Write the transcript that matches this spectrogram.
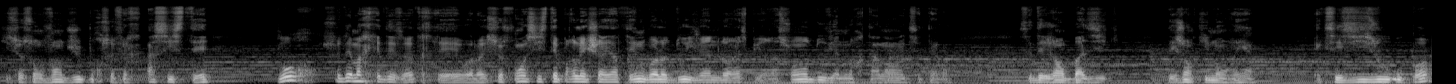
qui se sont vendus pour se faire assister pour se démarquer des autres. Et voilà, ils se font assister par les chayatines, voilà d'où ils viennent leur inspiration, d'où viennent leurs talents, etc. C'est des gens basiques, des gens qui n'ont rien. Et que c'est zizou ou pas,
